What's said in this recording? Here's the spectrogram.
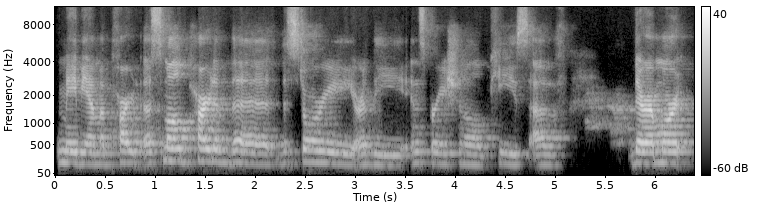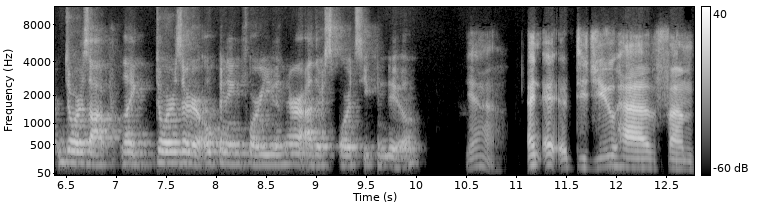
maybe I'm a part, a small part of the the story or the inspirational piece of there are more doors up, like doors are opening for you, and there are other sports you can do. Yeah. And uh, did you have um,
